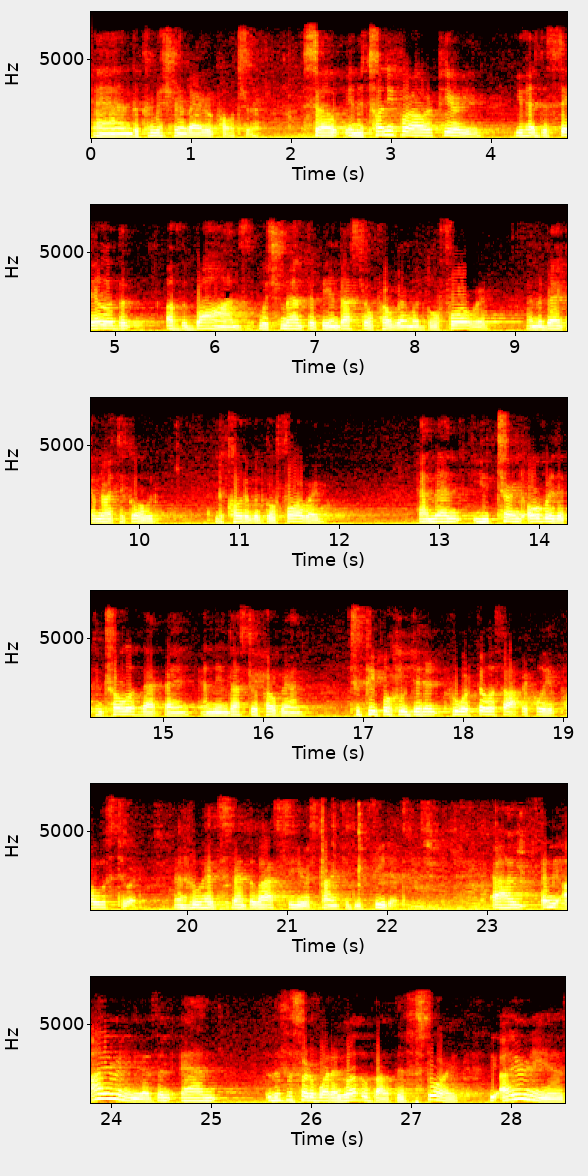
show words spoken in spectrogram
and the commissioner of agriculture. So in a 24-hour period, you had the sale of the, of the bonds, which meant that the industrial program would go forward, and the Bank of North Dakota, Dakota would go forward. And then you turned over the control of that bank and the industrial program to people who didn't, who were philosophically opposed to it and who had spent the last few years trying to defeat it. And, and the irony is, and, and this is sort of what I love about this story, the irony is,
